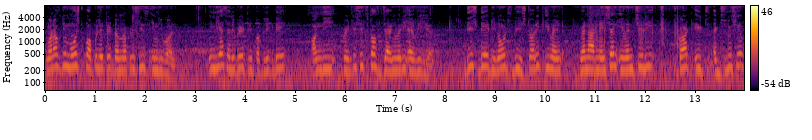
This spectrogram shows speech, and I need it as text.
One of the most populated democracies in the world. India celebrates Republic Day on the 26th of January every year. This day denotes the historic event when our nation eventually got its exclusive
